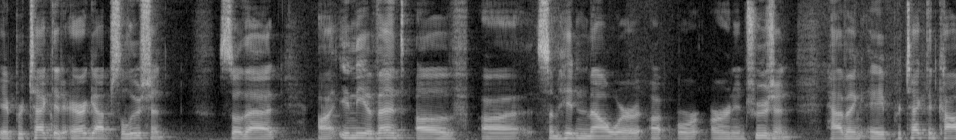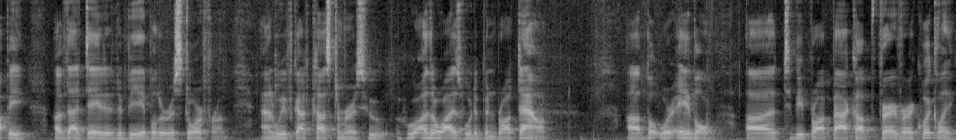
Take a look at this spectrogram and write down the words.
a protected air gap solution so that uh, in the event of uh, some hidden malware uh, or, or an intrusion, having a protected copy of that data to be able to restore from. And we've got customers who, who otherwise would have been brought down, uh, but were able uh, to be brought back up very, very quickly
